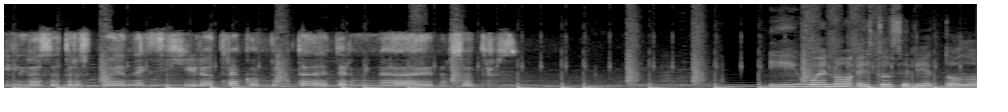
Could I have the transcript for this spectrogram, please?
y los otros pueden exigir otra conducta determinada de nosotros. Y bueno, esto sería todo.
